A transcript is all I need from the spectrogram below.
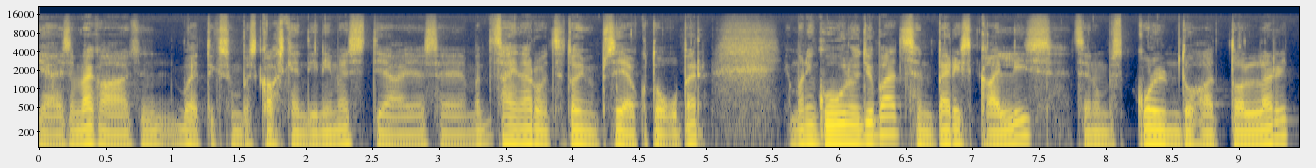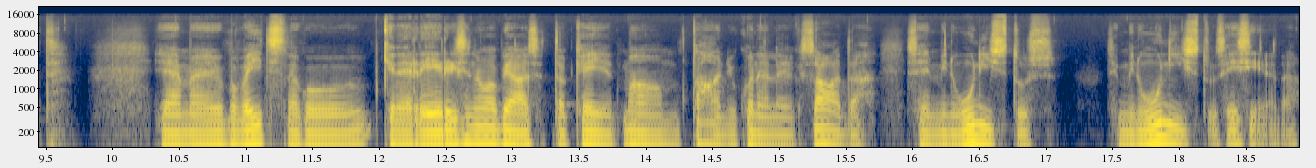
ja see on väga, võetakse umbes kakskümmend inimest ja, ja see, ma sain aru, et see toimub see oktoober. ja ma olin kuulnud juba, et see on päris kallis, et see on umbes kolm tuhat dollarit ja me juba veits nagu genereerisin oma peas, et okei okay,, et ma tahan ju kõnelejaks saada, see on minu unistus, see on minu unistus esineda.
